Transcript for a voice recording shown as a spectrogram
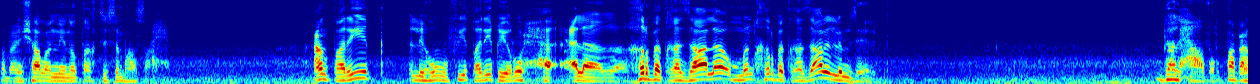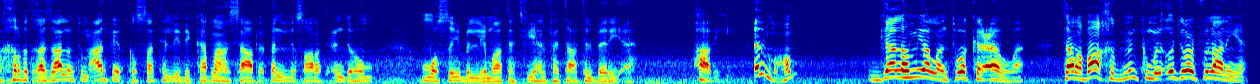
طبعا إن شاء الله إني نطقت اسمها صح. عن طريق اللي هو في طريق يروح على خربة غزالة ومن خربة غزالة للمزيرب. قال حاضر. طبعا خربة غزالة أنتم عارفين قصتها اللي ذكرناها سابقا اللي صارت عندهم مصيبة اللي ماتت فيها الفتاة البريئة. هذه. المهم قال لهم يلا نتوكل على الله. ترى باخذ منكم الأجرة الفلانية.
